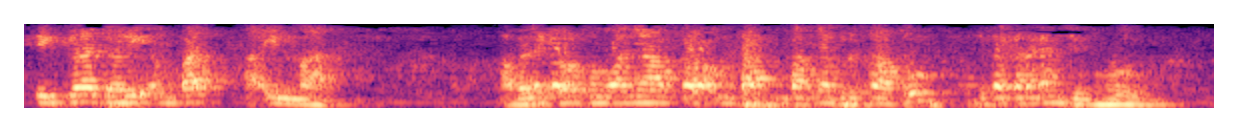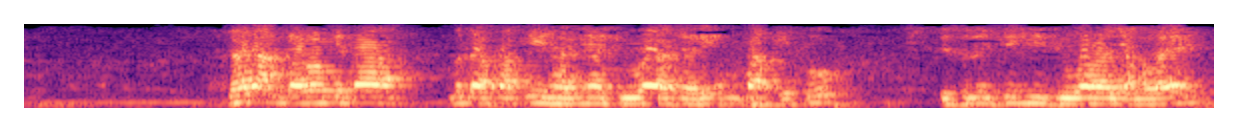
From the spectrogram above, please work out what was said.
tiga dari empat a'immah. Apalagi kalau semuanya, kalau empat-empatnya bersatu, kita katakan jumhur. Jarang kalau kita mendapati hanya dua dari empat itu, diselisihi dua yang lain,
